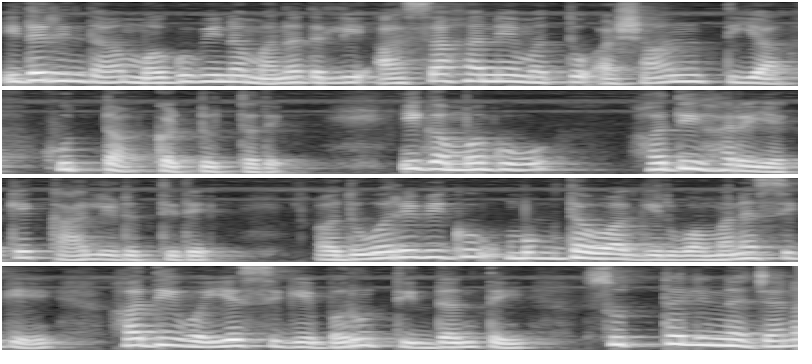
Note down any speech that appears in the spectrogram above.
ಇದರಿಂದ ಮಗುವಿನ ಮನದಲ್ಲಿ ಅಸಹನೆ ಮತ್ತು ಅಶಾಂತಿಯ ಹುತ್ತ ಕಟ್ಟುತ್ತದೆ. ಈಗ ಮಗು ಹದಿಹರೆಯಕ್ಕೆ ಕಾಲಿಡುತ್ತಿದೆ. ಅದುವರೆವಿಗೂ ಮುಗ್ಧವಾಗಿರುವ ಮನಸ್ಸಿಗೆ ಹದಿ ವಯಸ್ಸಿಗೆ ಬರುತ್ತಿದ್ದಂತೆ ಸುತ್ತಲಿನ ಜನ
